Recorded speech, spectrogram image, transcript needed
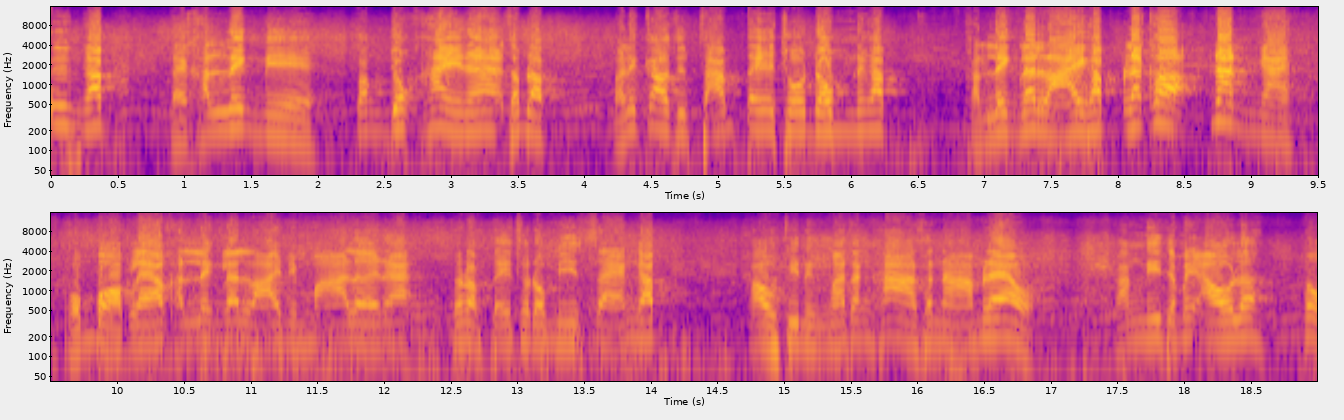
อึ้งครับ แต่คันเร่งนี่ต้องยกให้นะฮะสำหรับ มายเลข93 เตโชดมนะครับ คันเร่งและลายครับ แล้วก็นั่นไง ผมบอกแล้วคันเร่งและลายนี่มาเลยนะสำหรับเตโชดมมีแสงครับ เข้าที่หนึ่งมาตั้ง 5 สนามแล้ว ครั้งนี้จะไม่เอาเหรอโอ้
